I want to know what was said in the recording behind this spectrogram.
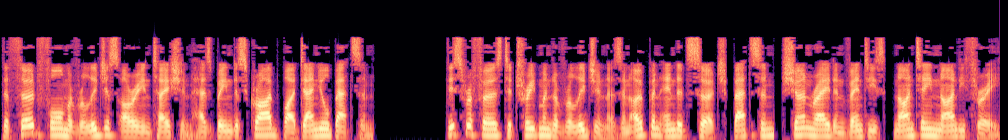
The third form of religious orientation has been described by Daniel Batson. This refers to treatment of religion as an open-ended search Batson, Schoenrade and Ventis, 1993.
